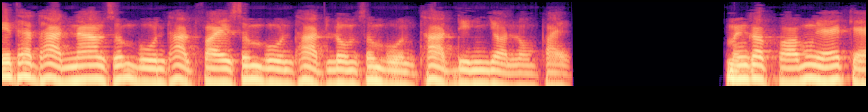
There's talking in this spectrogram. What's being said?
ี่ถ้าธาตุน้ำสมบูรณ์ธาตุไฟสมบูรณ์ธาตุลมสมบูรณ์ธาตุดินหย่อนลงไป มันก็ผอมแงแก่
